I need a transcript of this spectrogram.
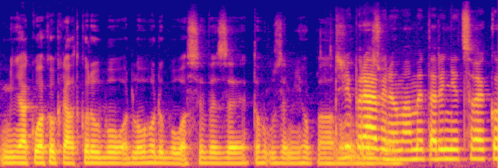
mít nějakou jako krátkodobou a dlouhodobou asi vizi toho územního plánu. Takže právě, no, máme tady něco jako,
